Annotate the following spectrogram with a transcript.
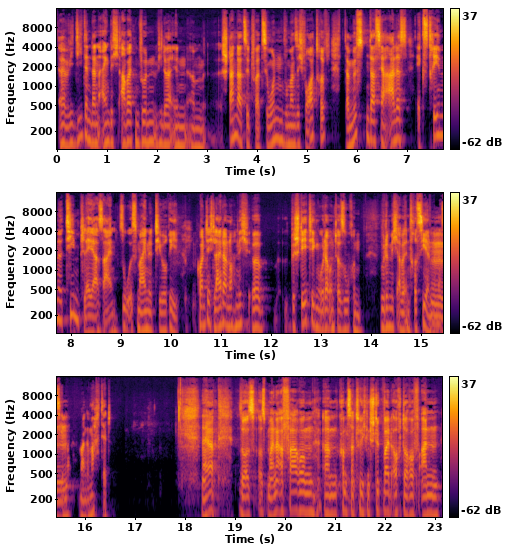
äh, wie die denn dann eigentlich arbeiten würden wieder in ähm, Standardsituationen, wo man sich vor Ort trifft, da müssten das ja alles extreme Teamplayer sein. So ist meine Theorie. Konnte ich leider noch nicht äh, bestätigen oder untersuchen. Würde mich aber interessieren, wenn das mhm. jemand mal gemacht hätte. Naja, so aus, aus meiner Erfahrung ähm, kommt es natürlich ein Stück weit auch darauf an,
